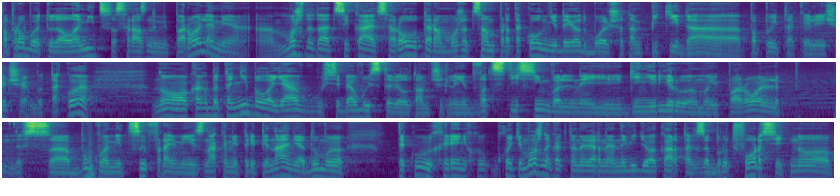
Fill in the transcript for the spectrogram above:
попробует туда ломиться с разными паролями. Э, может это отсекается роутером, может сам протокол не дает больше там 5 да, попыток или еще что-нибудь такое. Но как бы то ни было, я у себя выставил там чуть ли не 20-символьный генерируемый пароль с буквами, цифрами и знаками препинания. Думаю, такую хрень хоть и можно как-то, наверное, на видеокартах забрутфорсить, но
